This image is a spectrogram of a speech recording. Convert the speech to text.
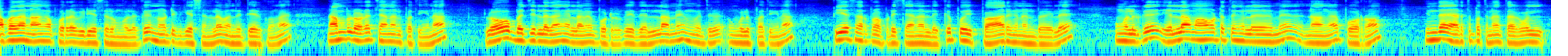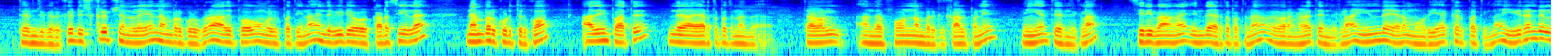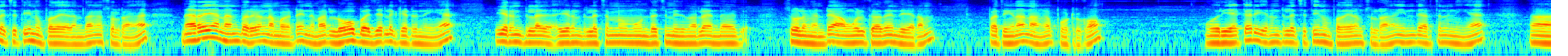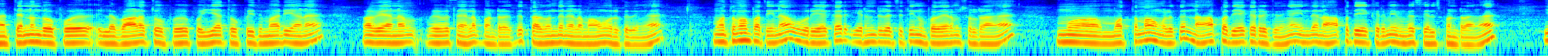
அப்போ தான் நாங்கள் போடுற வீடியோஸில் உங்களுக்கு நோட்டிஃபிகேஷனில் வந்துகிட்டே இருக்கோங்க. நம்மளோட சேனல் பார்த்தீங்கன்னா லோ பட்ஜெட்டில் தாங்க எல்லாமே போட்டிருக்கோம். இது எல்லாமே உங்களுக்கு உங்களுக்கு பார்த்தீங்கன்னா பிஎஸ்ஆர் ப்ராப்பர்ட்டி சேனலுக்கு போய் பாருங்கள் நண்பர்களே. உங்களுக்கு எல்லா மாவட்டத்துங்களிலுமே நாங்கள் போடுறோம். இந்த இடத்த பற்றின தகவல் தெரிஞ்சுக்கிறதுக்கு டிஸ்கிரிப்ஷன்லேயும் நம்பர் கொடுக்குறோம். அது போக உங்களுக்கு பார்த்தீங்கன்னா இந்த வீடியோ கடைசியில் நம்பர் கொடுத்துருக்கோம். அதையும் பார்த்து இந்த இடத்த பற்றின தகவல் அந்த ஃபோன் நம்பருக்கு கால் பண்ணி நீங்கள் தெரிஞ்சுக்கலாம். சரி வாங்க. இந்த இடத்த பற்றின விவரங்களை தெரிஞ்சுக்கலாம். இந்த இடம் ஒரு ஏக்கர் பார்த்திங்கன்னா இரண்டு லட்சத்தி முப்பதாயிரம் தாங்க சொல்கிறாங்க நிறையா நண்பர்கள் நம்மக்கிட்ட இந்த மாதிரி லோ பட்ஜெட்டில் கேட்டிருந்தீங்க. இரண்டு ல இரண்டு லட்சம் மூணு லட்சம் இது மாதிரிலாம் எந்த சொல்லுங்கன்ட்டு அவங்களுக்காக தான் இந்த இடம் பார்த்திங்கன்னா நாங்கள் போட்டிருக்கோம். ஒரு ஏக்கர் இரண்டு லட்சத்தி முப்பதாயிரம் சொல்கிறாங்க இந்த இடத்துல நீங்கள் தென்னந்தோப்பு இல்லை வாழைத்தோப்பு கொய்யாத்தோப்பு இது மாதிரியான வகையான விவசாயம்லாம் பண்ணுறதுக்கு தகுந்த நிலமாகவும் இருக்குதுங்க. மொத்தமாக பார்த்திங்கன்னா ஒரு ஏக்கர் இரண்டு லட்சத்தி முப்பதாயிரம் சொல்கிறாங்க மொ மொத்தமாக உங்களுக்கு நாற்பது ஏக்கர் இருக்குதுங்க. இந்த நாற்பது ஏக்கருமே இவங்க சேல்ஸ் பண்ணுறாங்க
